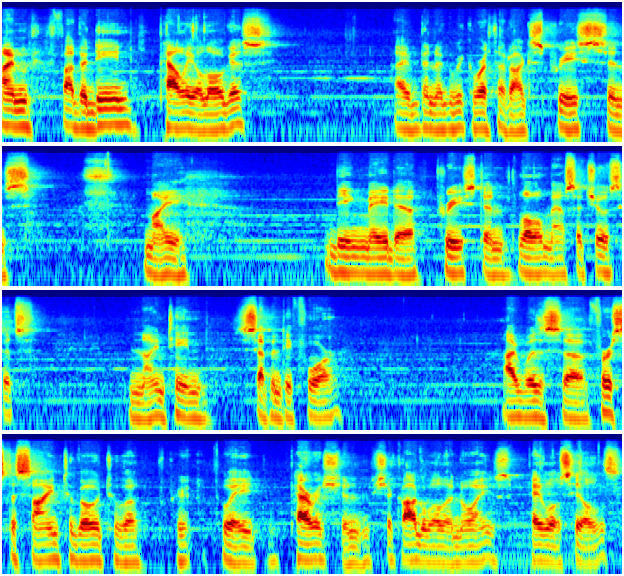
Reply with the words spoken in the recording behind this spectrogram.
I'm Father Dean Paleologos. I've been a Greek Orthodox priest since my being made a priest in Lowell, Massachusetts in 1974. I was uh, first assigned to go to a, to a parish in Chicago, Illinois, Palos Hills,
